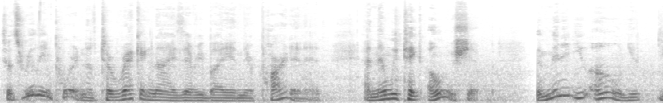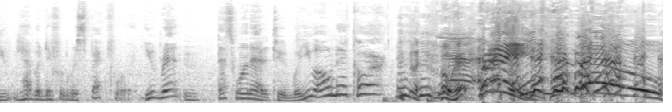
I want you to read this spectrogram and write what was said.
So it's really important to recognize everybody and their part in it. And then we take ownership. The minute you own, you, you, you have a different respect for it. You renting, that's one attitude. Well, you own that car? You're like, oh, hey, no,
